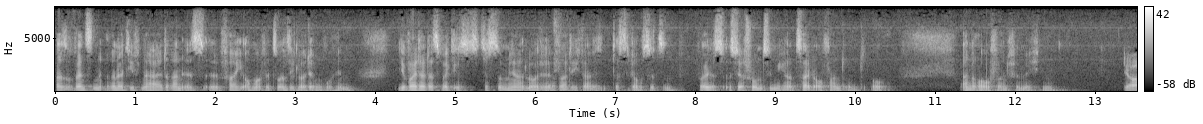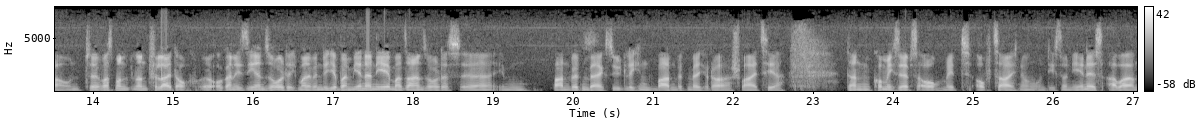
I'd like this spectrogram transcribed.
Also wenn es relativ nahe dran ist, äh, fahre ich auch mal für 20 Leute irgendwo hin. Je weiter das weg ist, desto mehr Leute erwarte ich da, dass sie da auch sitzen. Weil das ist ja schon ein ziemlicher Zeitaufwand und auch anderer Aufwand für mich. Ne? Ja, und äh, was man dann vielleicht auch äh, organisieren sollte, ich meine, wenn du hier bei mir in der Nähe mal sein solltest, äh, im Baden-Württemberg, südlichen Baden-Württemberg oder Schweiz hier, dann komme ich selbst auch mit Aufzeichnungen und dies und jenes, aber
